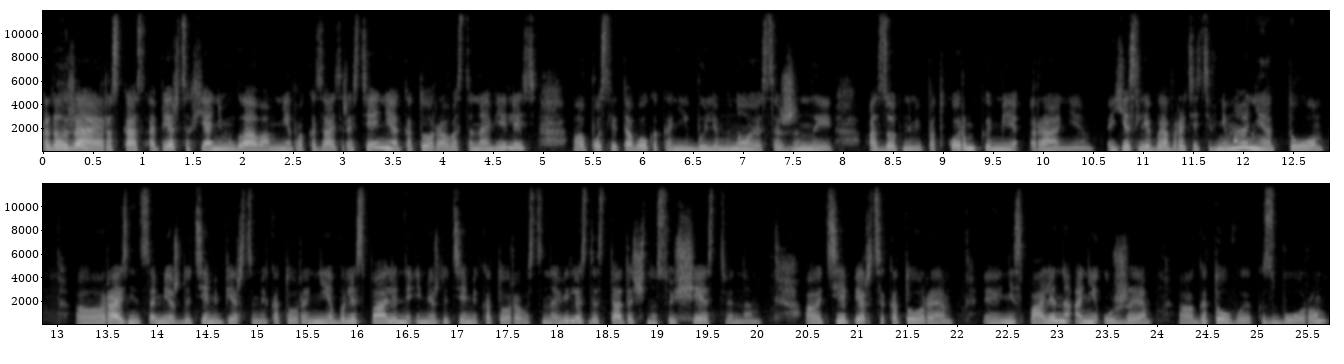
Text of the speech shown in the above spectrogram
Продолжая рассказ о перцах, я не могла вам не показать растения, которые восстановились а, после того, как они были мною сожжены азотными подкормками ранее. Если вы обратите внимание, то а, разница между теми перцами, которые не были спалены, и между теми, которые восстановились, достаточно существенна. А, те перцы, которые э, не спалены, они уже готовы к сбору,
